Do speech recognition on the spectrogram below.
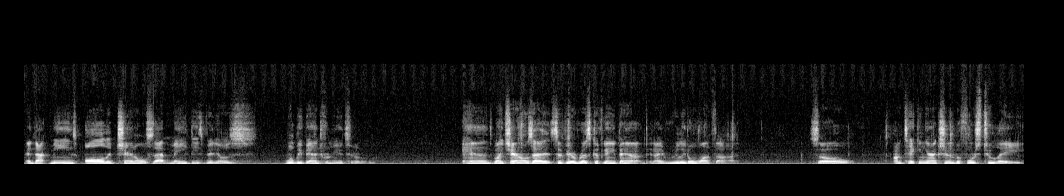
And that means all the channels that made these videos will be banned from YouTube. And my channel is at severe risk of getting banned, and I really don't want that. So, I'm taking action before it's too late.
